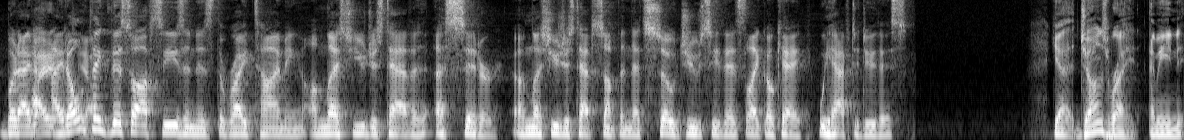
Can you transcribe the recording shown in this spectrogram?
But I, I, I don't yeah. think this offseason is the right timing unless you just have a, a sitter, unless you just have something that's so juicy that it's like, okay, we have to do this. Yeah, John's right. I mean,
